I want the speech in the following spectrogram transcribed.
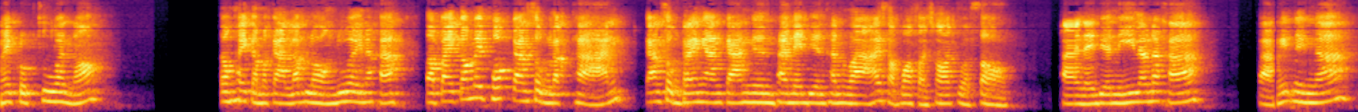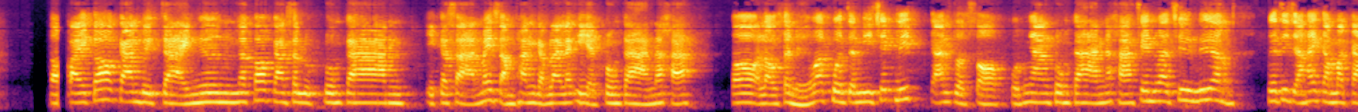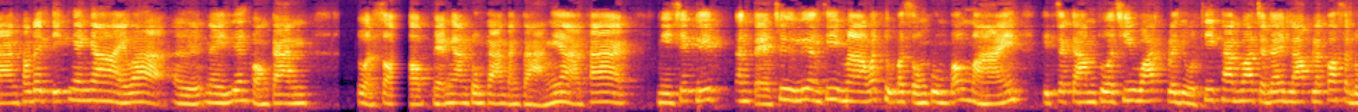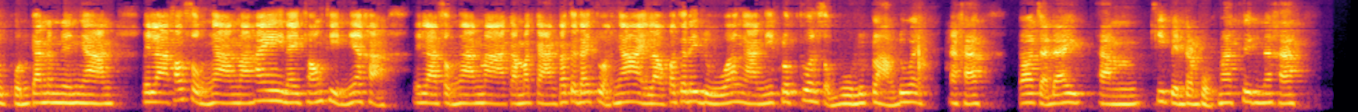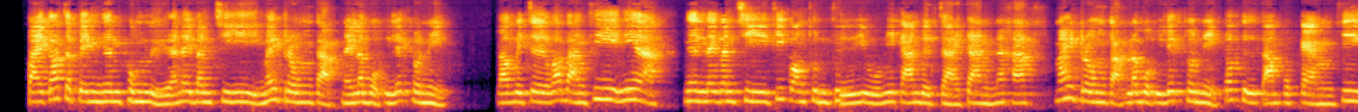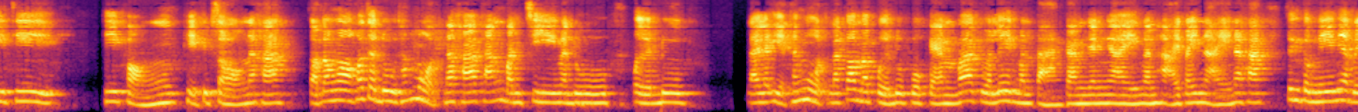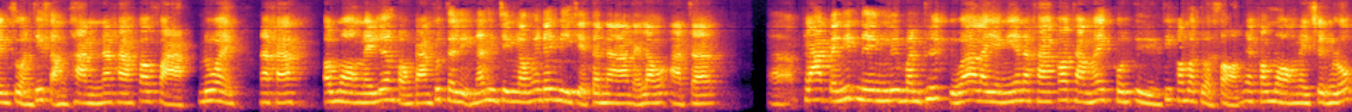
ให้ครบถ้วนเนาะต้องให้กรรมการรับรองด้วยนะคะ ต่อไปก็ไม่พบการส่งหลักฐาน การส่งรายงานการเงินภายในเดือนธันวาให้สปสชตรวจสอบ ภายในเดือนนี้แล้วนะคะ ฝากนิดนึงนะ ต่อไปก็การเบิกจ่ายเงิน แล้วก็การสรุปโครงการ เอกสารไม่สัมพันธ์กับรายละเอียดโครงการนะคะ ก็เราเสนอว่าควรจะมีเช็คลิสต์การตรวจสอบผลงานโครงการนะคะ เช่นว่าชื่อเรื่องเพื่อที่จะให้กรรมการเขาได้ติ๊กง่าย ๆ ว่าเออในเรื่องของการตรวจสอบแผนงานโครงการต่างๆ เนี่ยถ้ามีเช็คลิสต์ตั้งแต่ชื่อเรื่องที่มาวัตถุประสงค์กลุ่มเป้าหมาย กิจกรรมตัวชี้วัดประโยชน์ที่คาดว่าจะได้รับ แล้วก็สรุปผลการดำเนินงาน เวลาเขาส่งงานมาให้ในท้องถิ่นเนี่ยค่ะ เวลาส่งงานมากรรมการก็จะได้ตรวจง่าย เราก็จะได้ดูว่างานนี้ครบถ้วนสมบูรณ์หรือเปล่าด้วยนะคะ ก็จะได้ทำที่เป็นระบบมากขึ้นนะคะ ไปก็จะเป็นเงินคงเหลือในบัญชีไม่ตรงกับในระบบอิเล็กทรอนิกส์ เราไปเจอว่าบางที่เนี่ยเงินในบัญชีที่กองทุนถืออยู่มีการเบิกจ่ายกันนะคะ ไม่ตรงกับระบบอิเล็กทรอนิกส์ก็คือตามโปรแกรมที่ที่ที่ของเขต12 นะคะ สตงเขาจะดูทั้งหมดนะคะ ทั้งบัญชีมาดูเปิดดูรายละเอียดทั้งหมด แล้วก็มาเปิดดูโปรแกรมว่าตัวเลขมันต่างกันยังไง มันหายไปไหนนะคะ ซึ่งตรงนี้เนี่ยเป็นส่วนที่สำคัญนะคะ ก็ฝากด้วยนะคะเอามองในเรื่องของการทุจริตนะจริง ๆ เราไม่ได้มีเจตนาแต่เราอาจจะพลาดไปนิดนึงหรือบันทึกหรือว่าอะไรอย่างเงี้ยนะคะ ก็ทำให้คนอื่นที่เขามาตรวจสอบเนี่ยเขามองในเชิงลบ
